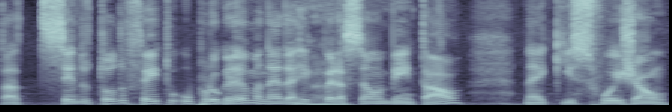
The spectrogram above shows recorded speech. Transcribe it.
tá sendo todo feito o programa, né, da recuperação ambiental, né? Que isso foi já um,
